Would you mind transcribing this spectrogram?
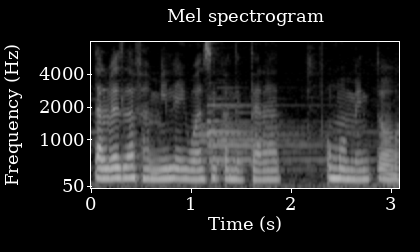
Tal vez la familia igual se conectará un momento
